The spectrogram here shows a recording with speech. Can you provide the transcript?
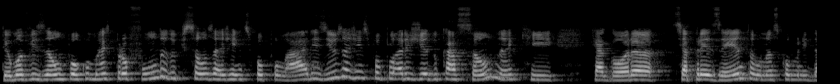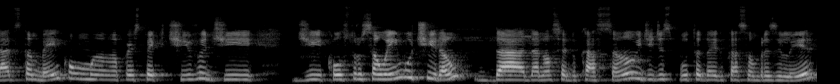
ter uma visão um pouco mais profunda do que são os agentes populares e os agentes populares de educação, né? Que, que agora se apresentam nas comunidades também com uma perspectiva de, de construção em mutirão da, da nossa educação e de disputa da educação brasileira.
